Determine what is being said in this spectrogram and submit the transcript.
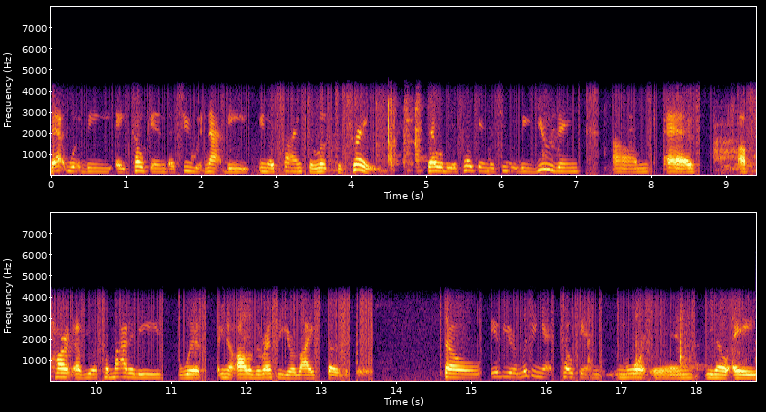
that would be a token that you would not be, you know, trying to look to trade. That would be a token that you would be using um, as a part of your commodities with, you know, all of the rest of your life services. So if you're looking at tokens more in, you know, a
